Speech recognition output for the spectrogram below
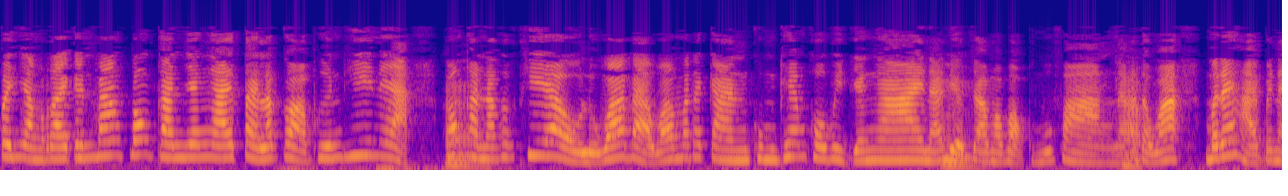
เป็นอย่างไรกันบ้าง ป้องกันยังไงแต่ละเกาะพื้นที่เนี่ย ป้องกันนักท่องเที่ยว หรือว่าแบบว่ามาตรการคุมเข้มโควิดยังไงนะอืมเดี๋ยวจะเอามาบอกคุณผู้ฟังครันะบแต่ว่าไม่ได้หายไปไหน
